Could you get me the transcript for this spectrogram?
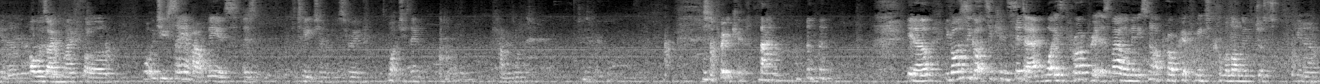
you know, always on my phone, what would you say about me as, as a teacher in this room? What do you think? Cameron. She's pretty good. you know, you've also got to consider what is appropriate as well. I mean, it's not appropriate for me to come along and just, you know,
